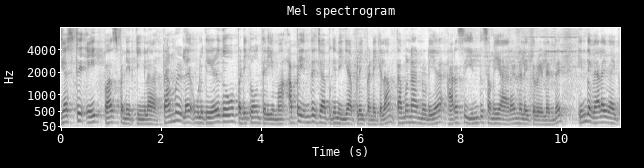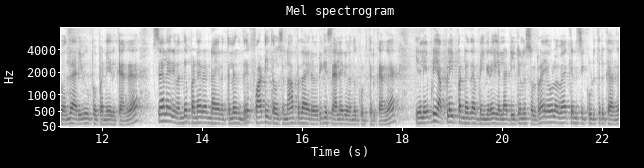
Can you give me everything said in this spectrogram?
ஜஸ்ட்டு எயித் பாஸ் பண்ணியிருக்கீங்களா தமிழில் உங்களுக்கு எழுதவும் படிக்கவும் தெரியுமா? அப்போ இந்த ஜாப்புக்கு நீங்கள் அப்ளை பண்ணிக்கலாம். தமிழ்நாட்டினுடைய அரசு இந்து சமய அறநிலைத்துறையிலேருந்து இந்த வேலைவாய்ப்பு வந்து அறிவிப்பு பண்ணியிருக்காங்க. சேலரி வந்து பன்னிரெண்டாயிரத்துலேருந்து ஃபார்ட்டி தௌசண்ட் நாற்பதாயிரம் வரைக்கும் சேலரி வந்து கொடுத்துருக்காங்க. இதில் எப்படி அப்ளை பண்ணுறது அப்படிங்கிற எல்லா டீட்டெயிலும் சொல்கிறேன் எவ்வளோ வேக்கன்சி கொடுத்துருக்காங்க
